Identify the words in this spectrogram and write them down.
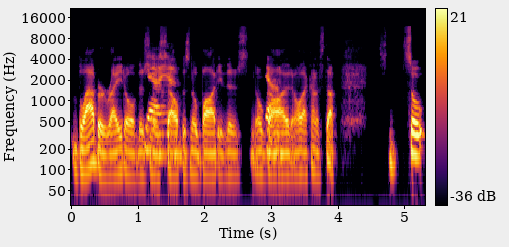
blabber, right? Oh, there's yeah, no self, there's no body, there's no yeah. God, and all that kind of stuff. So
